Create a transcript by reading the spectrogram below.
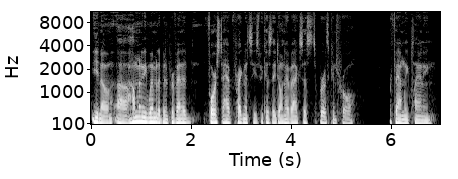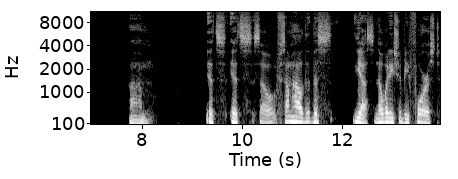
you know, uh, how many women have been prevented, forced to have pregnancies because they don't have access to birth control or family planning? Um, it's it's so somehow this yes, nobody should be forced.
